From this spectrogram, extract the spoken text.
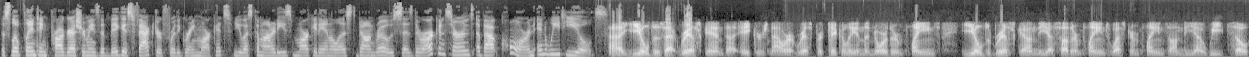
The slow planting progress remains the biggest factor for the grain markets. U.S. commodities market analyst Don Roose says there are concerns about corn and wheat yields. Uh, yield is at risk, and uh, acres now are at risk, particularly in the northern plains. Yield risk on the uh, southern plains, western plains on the uh, wheat. So,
